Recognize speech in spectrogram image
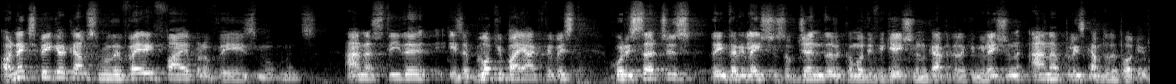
Our next speaker comes from the very fiber of these movements. Anna Stide is a Blockupy activist who researches the interrelations of gender, commodification, and capital accumulation. Anna, please come to the podium.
